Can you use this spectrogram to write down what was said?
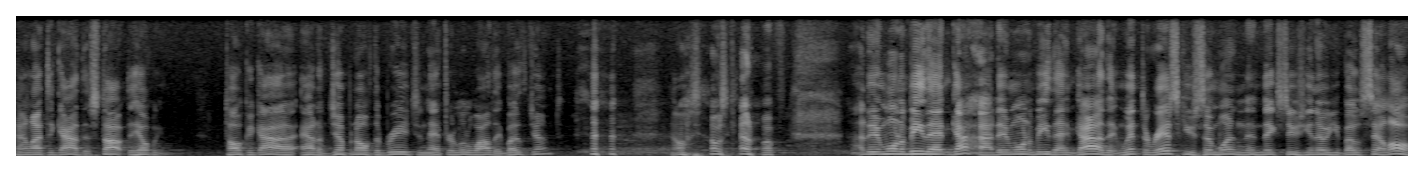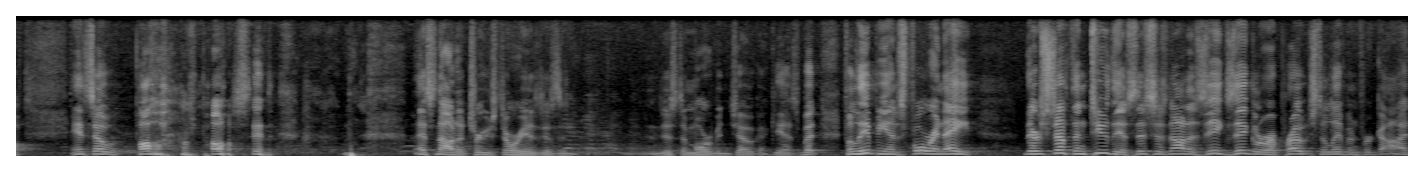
kind of like the guy that stopped to help talk a guy out of jumping off the bridge, and after a little while, they both jumped. I, was, I was kind of I didn't want to be that guy. I didn't want to be that guy that went to rescue someone, and then next news you know, you both sell off. And so Paul, Paul said, that's not a true story. It's just a, just a morbid joke, I guess. But Philippians 4 and 8, there's something to this. This is not a Zig Ziglar approach to living for God.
